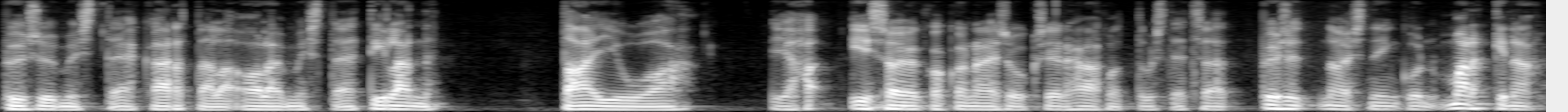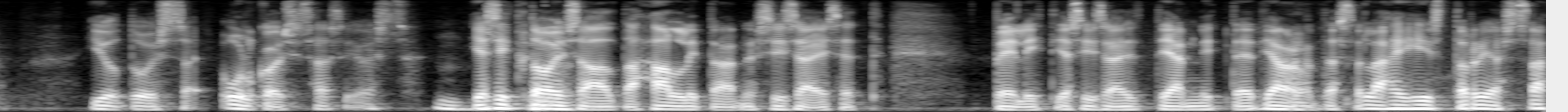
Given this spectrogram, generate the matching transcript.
pysymistä ja kartalla olemista ja tilannetajua ja isoja kokonaisuuksien hahmottamista, että sä pysyt noissa niin kuin markkinajutuissa, ulkoisissa asioissa. Mm, ja sitten toisaalta hallitaan ne sisäiset pelit ja sisäiset jännitteet. Ja on tässä lähihistoriassa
